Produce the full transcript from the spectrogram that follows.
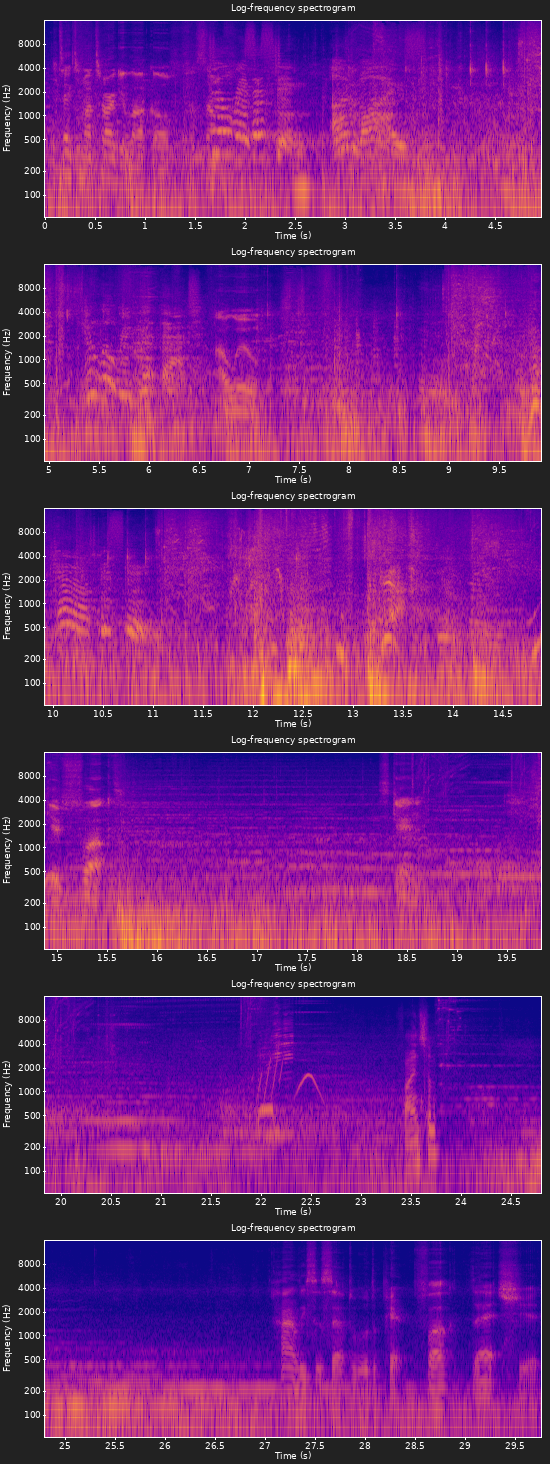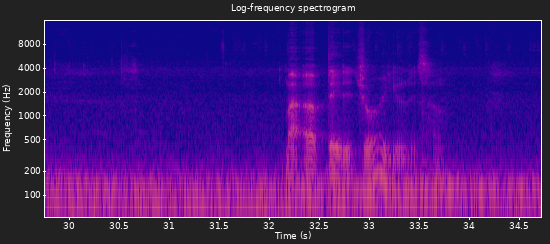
It takes my target lock off for some Still resisting. Unwise. You will regret that. I will. You cannot escape. Fucked. Scan it. Find some? Highly susceptible to pair. Fuck that shit. My updated droid units, huh?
